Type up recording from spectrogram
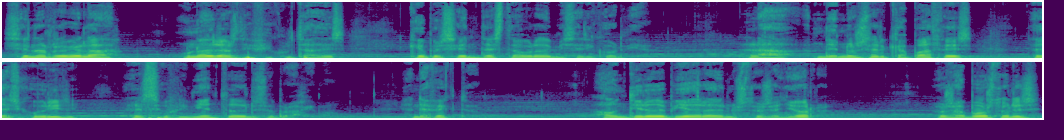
se nos revela una de las dificultades que presenta esta obra de misericordia, la de no ser capaces de descubrir el sufrimiento de nuestro prójimo. En efecto, a un tiro de piedra de nuestro Señor, los apóstoles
